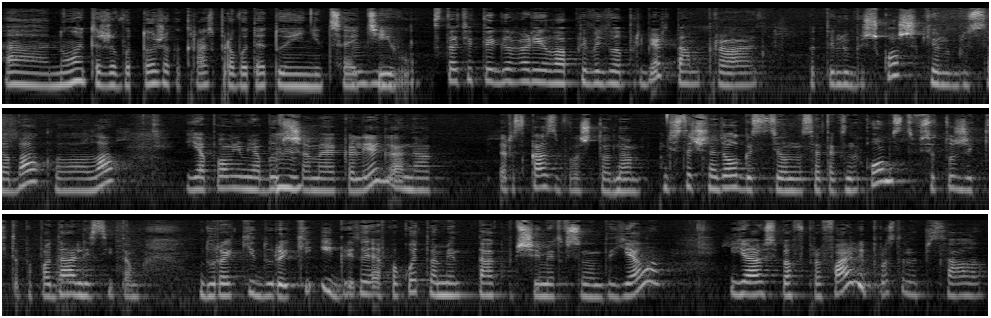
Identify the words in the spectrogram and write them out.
а, но это же вот тоже как раз про вот эту инициативу. Угу. Кстати, ты говорила, приводила пример там про ты любишь кошек, я люблю собак, ла-ла-ла. Я помню, у меня бывшая mm моя коллега, она рассказывала, что она достаточно долго сидела на сайтах знакомств, все тоже какие-то попадались, и там дураки, дураки. И говорит, я в какой-то момент так вообще мне это все надоело. И я у себя в профайле просто написала,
